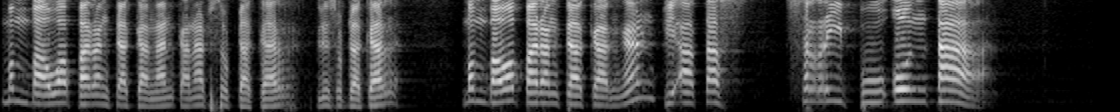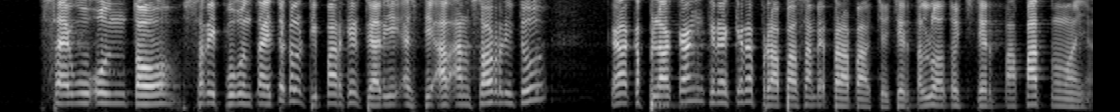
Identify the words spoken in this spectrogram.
membawa barang dagangan karena saudagar, beliau saudagar, membawa barang dagangan di atas seribu unta. Sewu unta, seribu unta itu kalau diparkir dari SD Al Ansor itu ke, ke belakang kira-kira berapa sampai berapa jejer telu atau jejer papat namanya.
